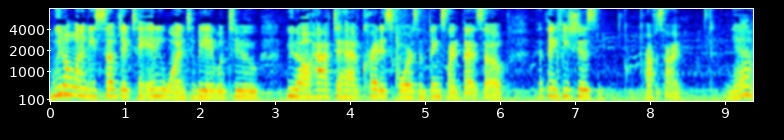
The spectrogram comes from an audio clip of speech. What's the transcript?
we don't want to be subject to anyone to be able to, you know, have to have credit scores and things like that. So I think he's just prophesying. Yeah.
